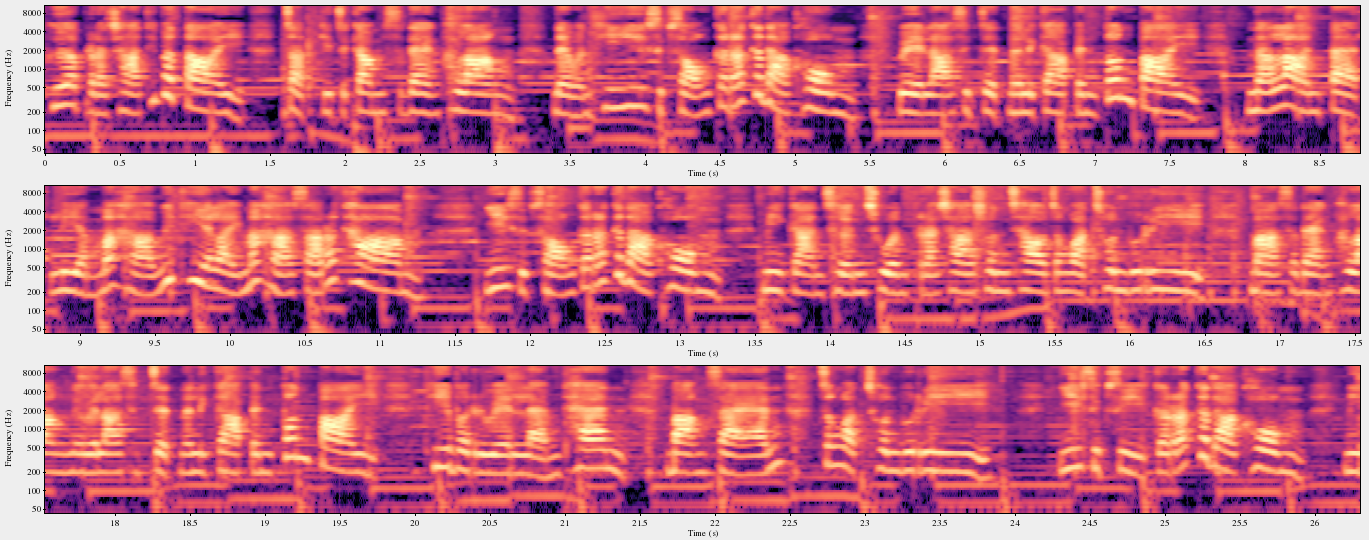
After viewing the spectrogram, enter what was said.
เพื่อประชาธิปไตย จัดกิจกรรมแสดงพลัง ในวันที่ 22 กรกฎาคม เวลา 17 นาฬิกาเป็นต้นไปณลานแปดเหลี่ยมมหาวิทยาลัยมหาสารคาม 22 กรกฎาคม มีการเชิญชวนประชาชนชาวจังหวัดชนบุรี มาแสดงพลังในเวลา 17 นาฬิกาเป็นต้นไป ที่บริเวณแหลมแท่น บางแสน จังหวัดชนบุรี 24 กรกฎาคม มี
